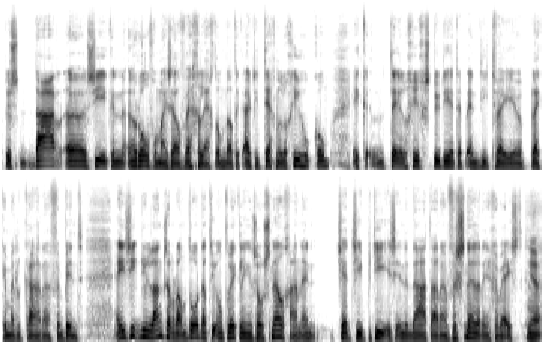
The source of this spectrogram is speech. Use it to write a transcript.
Dus daar uh, zie ik een, een, rol voor mijzelf weggelegd. Omdat ik uit die technologiehoek kom. Ik theologie gestudeerd heb en die twee uh, plekken met elkaar verbind. En je ziet nu langzamerhand, doordat die ontwikkelingen zo snel gaan. En ChatGPT is inderdaad daar een versneller in geweest. Ja.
